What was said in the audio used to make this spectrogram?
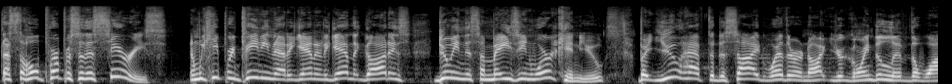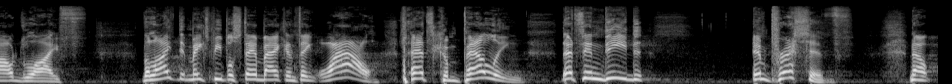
That's the whole purpose of this series. And we keep repeating that again and again that God is doing this amazing work in you, but you have to decide whether or not you're going to live the wild life. The life that makes people stand back and think, wow, that's compelling. That's indeed impressive. Now,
